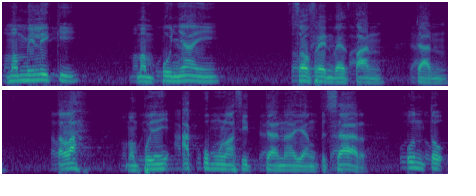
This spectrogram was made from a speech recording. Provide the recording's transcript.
memiliki, mempunyai sovereign wealth fund dan telah mempunyai akumulasi dana yang besar untuk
